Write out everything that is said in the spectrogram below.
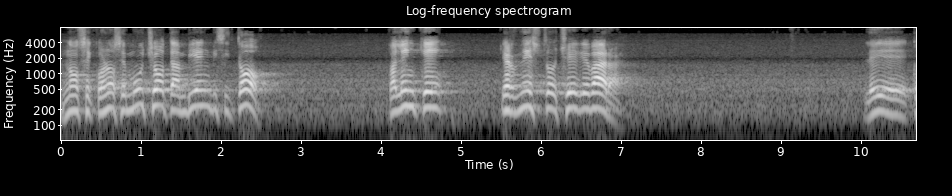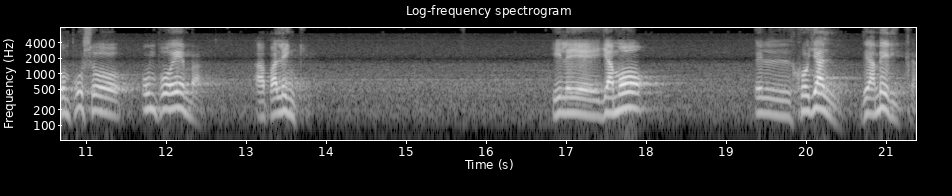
no se conoce mucho, también visitó Palenque Ernesto Che Guevara. Le compuso un poema a Palenque y le llamó el joyal de América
